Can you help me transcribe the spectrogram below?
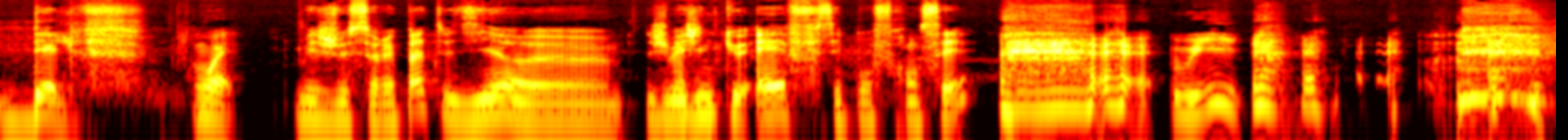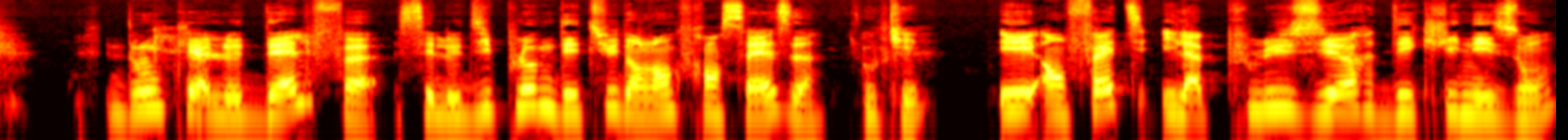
DELF. Ouais. Mais je ne saurais pas te dire. euh, J'imagine que F, c'est pour français. oui. Donc, euh, le DELF, c'est le diplôme d'études en langue française. Ok. Et en fait, il a plusieurs déclinaisons.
